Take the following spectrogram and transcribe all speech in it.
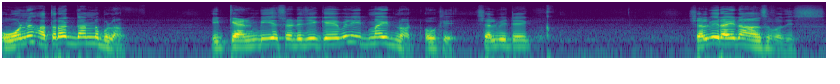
ඕන හතරක් ගන්න පුළුවන්. It can be a strategic cable, it might not. Okay. Shall we take, shall we write an answer for this?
